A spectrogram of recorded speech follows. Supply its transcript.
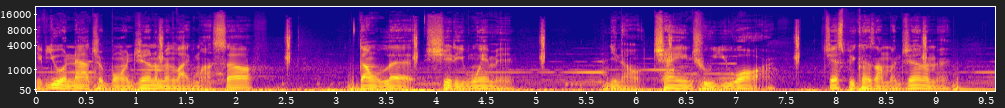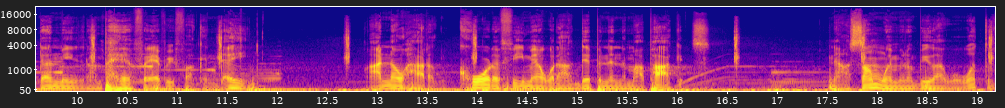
if you a natural born gentleman like myself, don't let shitty women, you know, change who you are. Just because I'm a gentleman doesn't mean that I'm paying for every fucking date. I know how to court a female without dipping into my pockets. Now, some women will be like, well, what the,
